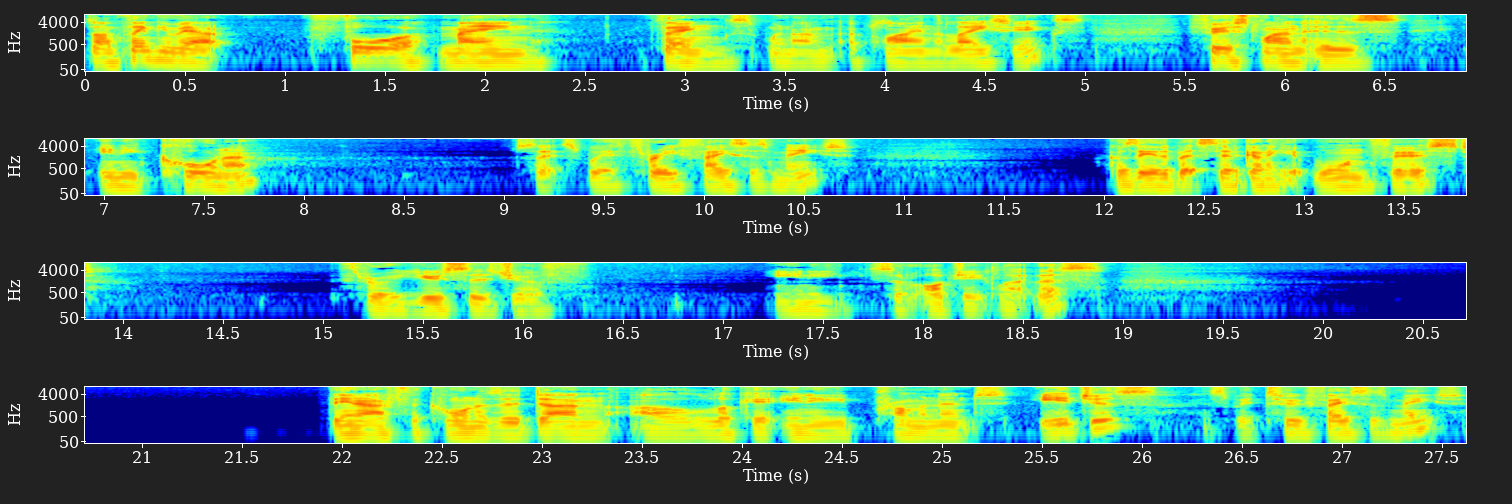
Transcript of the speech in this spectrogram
So I'm thinking about four main things when I'm applying the latex. First one is any corner. So that's where three faces meet. Because they're the bits that are going to get worn first through usage of any sort of object like this. Then after the corners are done, I'll look at any prominent edges. That's where two faces meet.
